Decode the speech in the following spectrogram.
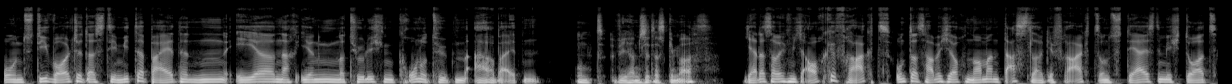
und die wollte, dass die Mitarbeitenden eher nach ihren natürlichen Chronotypen arbeiten. Und wie haben Sie das gemacht? Ja, das habe ich mich auch gefragt und das habe ich auch Norman Dassler gefragt und der ist nämlich dort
